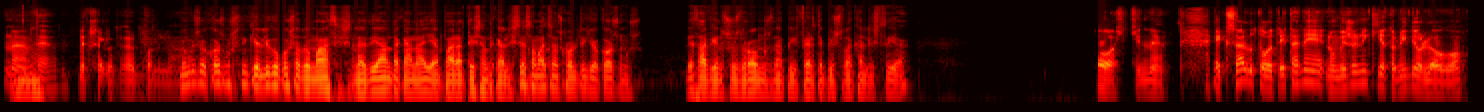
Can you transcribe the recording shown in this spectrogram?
ναι, Ναι. Δεν, δεν ξέρω. Δεν μπορώ να... Νομίζω ο κόσμος είναι και λίγο πώς θα το μάθεις. Δηλαδή, αν τα κανάλια παρατήσαν τα καλυστία, σταμάτησε να ασχολείται και ο κόσμος. Δεν θα βγαίνει στους δρόμους να πει φέρτε πίσω τα καλυστία. Όχι, ναι. Εξάλλου τότε ήταν, νομίζω είναι και για τον ίδιο λόγο,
